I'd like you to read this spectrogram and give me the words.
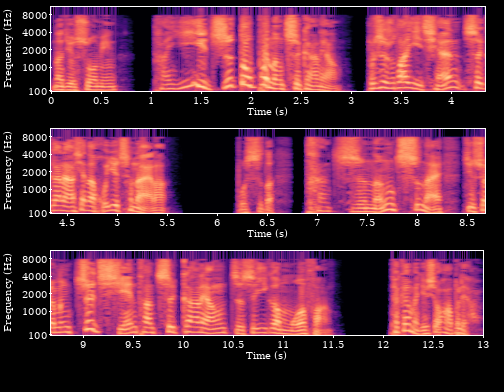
那就说明他一直都不能吃干粮，不是说他以前吃干粮，现在回去吃奶了。不是的，他只能吃奶，就说明之前他吃干粮只是一个模仿，他根本就消化不了，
